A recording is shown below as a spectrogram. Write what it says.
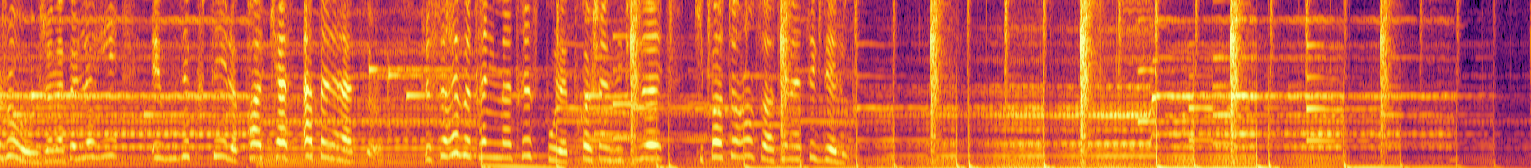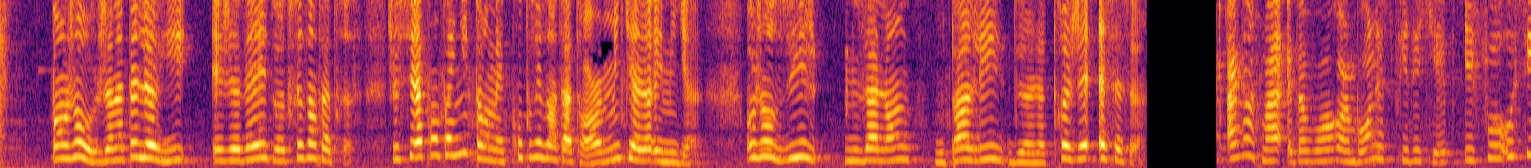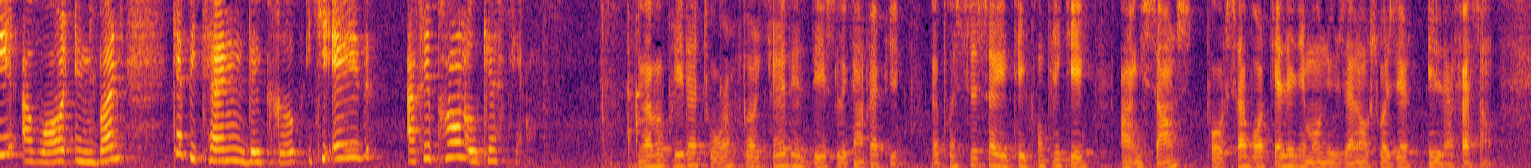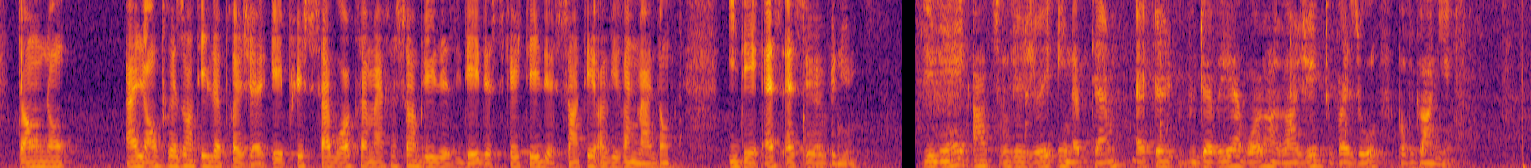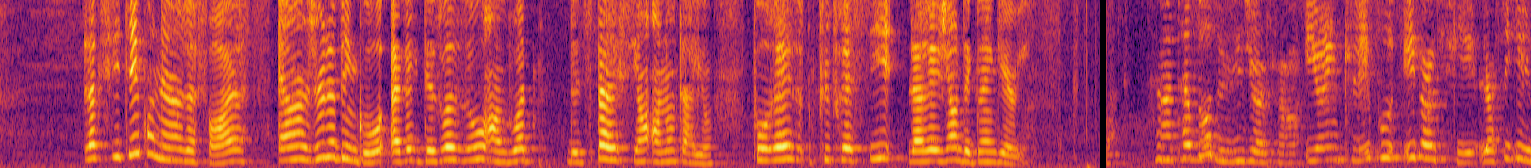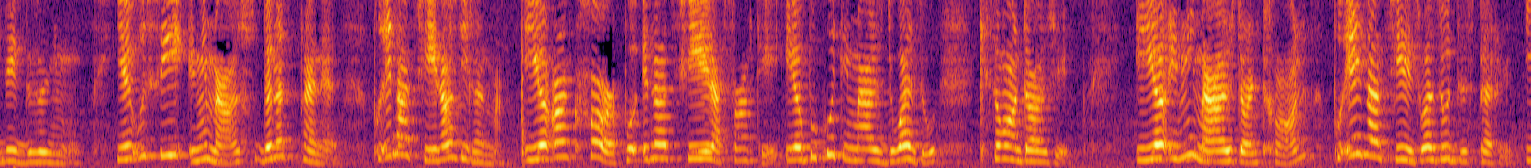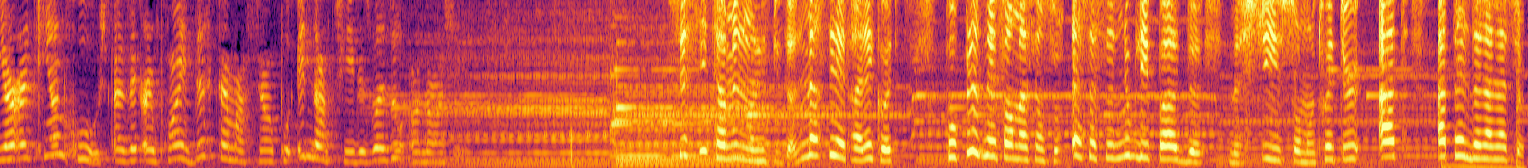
je m'appelle Laurie et vous écoutez le podcast Appel de nature. Je serai votre animatrice pour les prochains épisodes qui porteront sur la thématique des loups. Bonjour, je m'appelle Laurie et je vais être votre présentatrice. Je suis accompagnée par mes co-présentateurs, Michaela et Miguel. Aujourd'hui, nous allons vous parler de notre projet SSE. Est d'avoir un bon esprit d'équipe. Il faut aussi avoir une bonne capitaine de groupe qui aide à répondre aux questions. Nous avons pris des tours pour écrire des idées sur le grand papier. Le processus a été compliqué en sens pour savoir quel élément nous allons choisir et la façon dont nous allons présenter le projet et puis savoir comment ressembler les idées de sécurité, de santé, environnement, donc idées SSE revenus. Le lien entre le jeu et notre thème est que vous devez avoir un rangée d'oiseaux pour gagner. L'activité qu'on aimerait faire est un jeu de bingo avec des oiseaux en voie de disparition en Ontario. Pour être plus précis, la région de Glengarry. Sur un tableau de visualisation, il y a une clé pour identifier la sécurité des animaux. Il y a aussi une image de notre planète pour identifier l'environnement. Il y a un corps pour identifier la santé. Il y a beaucoup d'images d'oiseaux qui sont en danger. Il y a une image d'un crâne pour identifier les oiseaux disparus. Il y a un triangle rouge avec un point d'exclamation pour identifier les oiseaux en danger. Ceci termine mon épisode. Merci d'être à l'écoute. Pour plus d'informations sur SSE, n'oubliez pas de me suivre sur mon Twitter, at Appel de la Nature.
